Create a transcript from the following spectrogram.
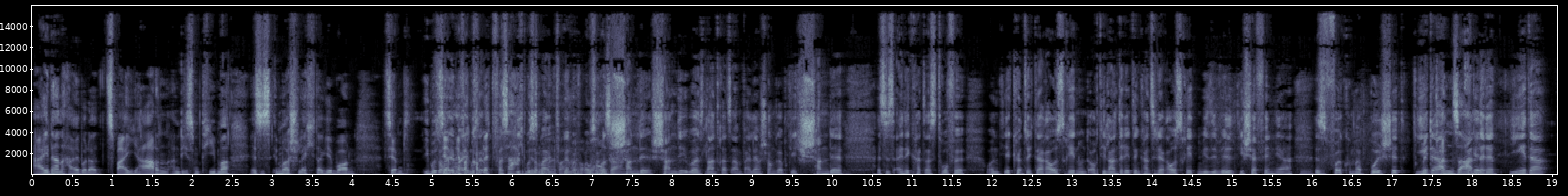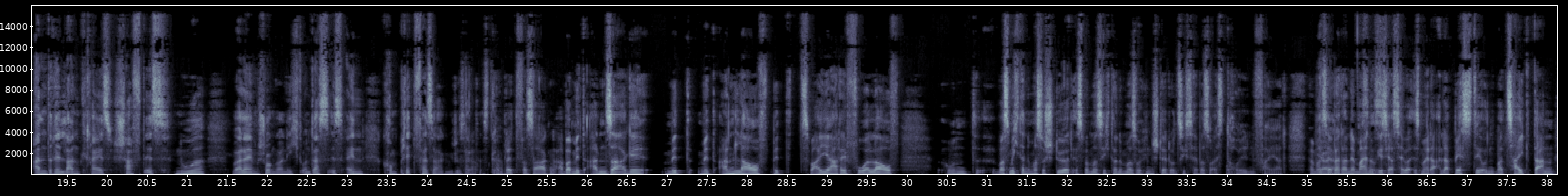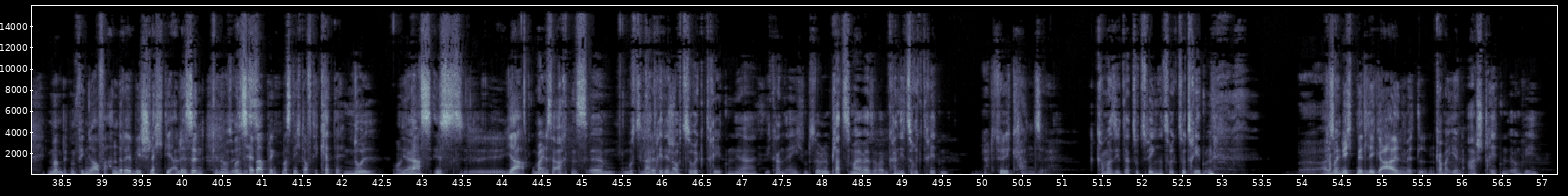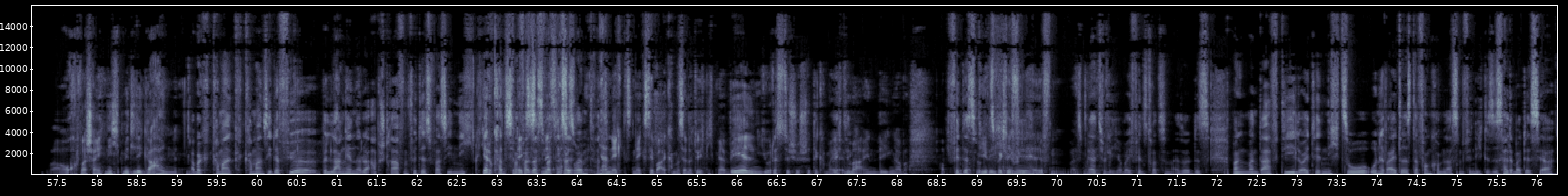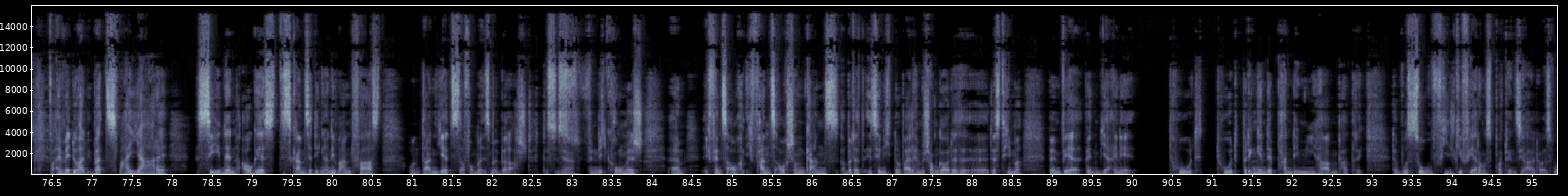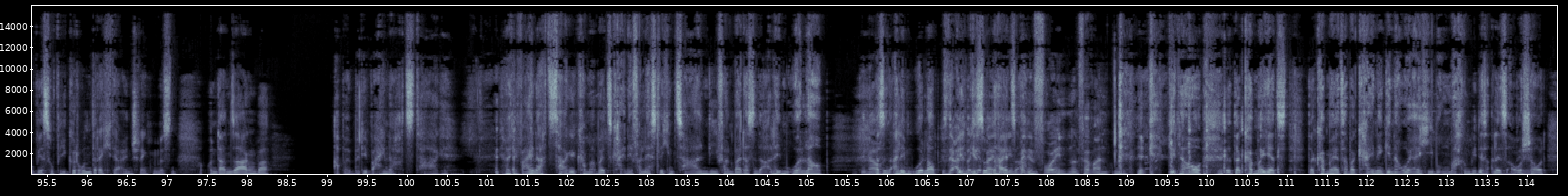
eineinhalb oder zwei Jahren an diesem Thema. Es ist immer schlechter geworden. Sie haben, ich muss sie haben einfach komplett auch, versagt. Ich muss aber einfach, einfach, einfach sagen. Schande. Schande über das Landratsamt Weilheim schon wirklich Schande. Es ist eine Katastrophe. Und ihr könnt euch da rausreden und auch die Landrätin kann sich da rausreden, wie sie will, die Chefin, ja. Hm. Das ist vollkommener Bullshit. Jeder andere, jeder andere Landkreis schafft es nur Weilheim Schongau nicht. Und das ist ein Komplettversagen, wie du sagtest. Ja, Komplettversagen, aber mit Ansage mit, mit Anlauf, mit zwei Jahre Vorlauf. Und was mich dann immer so stört, ist, wenn man sich dann immer so hinstellt und sich selber so als Tollen feiert. Wenn man ja, selber dann der Meinung ist, ist, ja selber ist man der Allerbeste und man zeigt dann immer mit dem Finger auf andere, wie schlecht die alle sind. Genau so und selber es. bringt man es nicht auf die Kette. Null. Und ja. das ist, äh, ja. Und meines Erachtens ähm, muss die Landrätin auch zurücktreten, ja. Die kann eigentlich so einen Platz normalerweise, aber kann die zurücktreten? Ja, natürlich kann sie. Kann man sie dazu zwingen, zurückzutreten? Also man, nicht mit legalen Mitteln. Kann man ihren Arsch treten irgendwie? auch wahrscheinlich nicht mit legalen Mitteln. Aber kann man, kann man sie dafür belangen oder abstrafen für das, was sie nicht, ja, du kannst nächst, das, was sie also, versäumt hat? Ja, nächste, nächste Wahl kann man sie natürlich nicht mehr wählen. Juristische Schritte kann man Richtig. ja immer einlegen, aber ob, ich finde das wirklich, wirklich viel helfen, weiß man ja, natürlich, aber ich finde es trotzdem, also das, man, man darf die Leute nicht so ohne weiteres davonkommen lassen, finde ich. Das ist halt immer das, ja. Vor allem, wenn du halt über zwei Jahre sehenden Auges das ganze Ding an die Wand fährst und dann jetzt auf einmal ist man überrascht. Das ist, ja. finde ich, komisch. Ähm, ich finde es auch, ich fand es auch schon ganz, aber das ist ja nicht nur Weilheim Schongau das, äh, das Thema, wenn wir, wenn wir eine Tod, todbringende Pandemie haben, Patrick, da wo so viel Gefährdungspotenzial da ist, wo wir so viel Grundrechte einschränken müssen und dann sagen wir, aber über die Weihnachtstage, über die Weihnachtstage kann man aber jetzt keine verlässlichen Zahlen liefern, weil das sind alle im Urlaub. Genau. Das sind alle im Urlaub. Das sind alle im. Bei, bei, den, bei den Freunden und Verwandten. genau. Da kann man jetzt, da kann man jetzt aber keine genaue Erhebung machen, wie das alles ausschaut. Nee.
